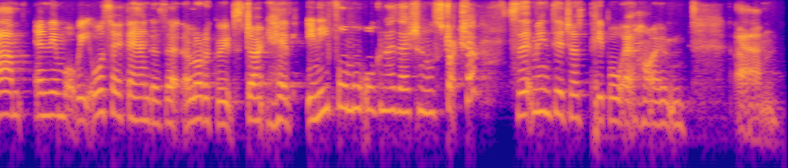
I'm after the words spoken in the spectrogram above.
Um, and then what we also found is that a lot of groups don't have any formal organisational structure. So that means they're just people at home um,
